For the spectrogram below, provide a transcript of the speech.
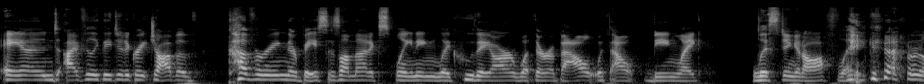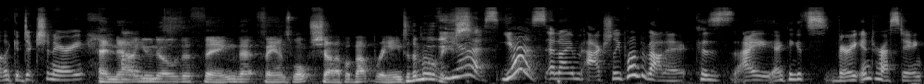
And I feel like they did a great job of covering their bases on that, explaining like who they are, what they're about without being like listing it off like, I don't know, like a dictionary. And now Um, you know the thing that fans won't shut up about bringing to the movies. Yes, yes, and I'm actually pumped about it because I I think it's very interesting,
